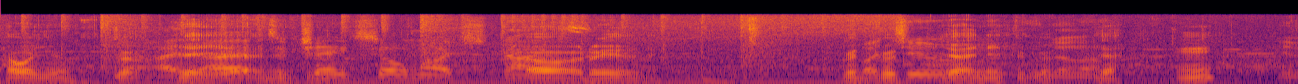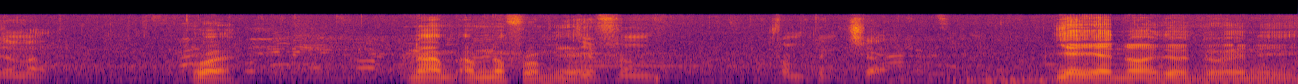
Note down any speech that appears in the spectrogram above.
how are you? So, I, yeah, I yeah. have to need change so much times. Oh, really? Good, But good. you- yeah, I need to go. Yeah. Hmm? You don't know. What? No, I'm, I'm not from here. Different from picture. Yeah, yeah. No, I don't do any.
